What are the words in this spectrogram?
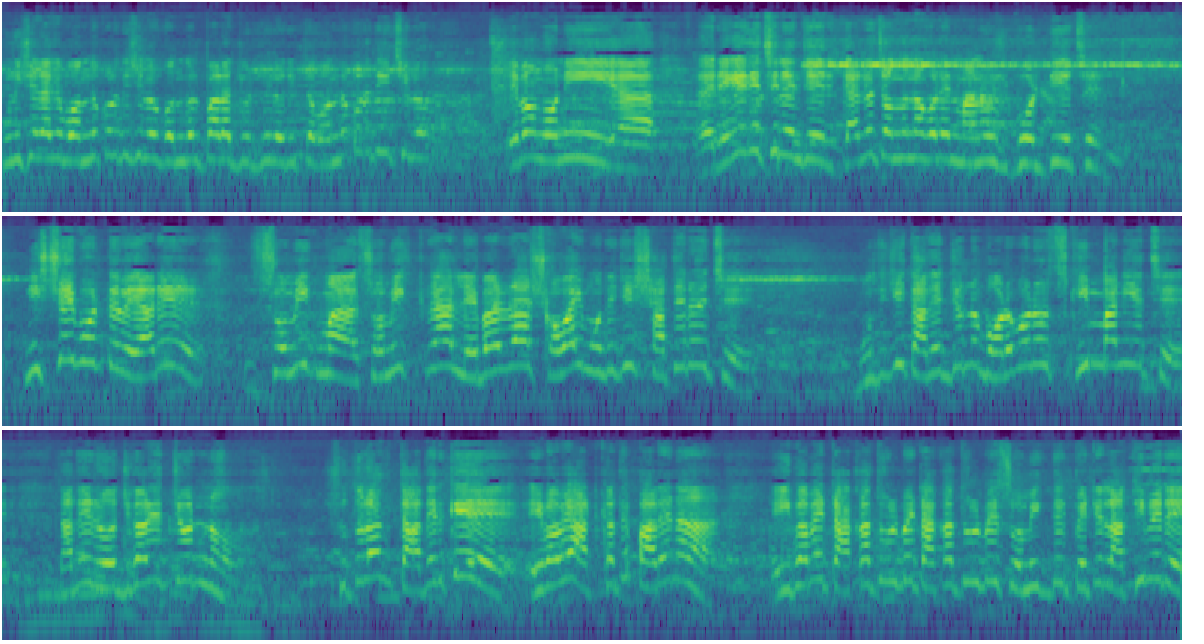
উনিশের আগে বন্ধ করে দিয়েছিল গন্দলপাড়া জুটমিল ওদিকটা বন্ধ করে দিয়েছিল। এবং উনি রেগে গেছিলেন যে কেন চন্দননগরের মানুষ ভোট দিয়েছে। নিশ্চয়ই ভোট দেবে আরে শ্রমিক মা- শ্রমিকরা লেবাররা সবাই মোদিজির সাথে রয়েছে। মোদিজি তাদের জন্য বড় বড় স্কিম বানিয়েছে তাদের রোজগারের জন্য। সুতরাং তাদেরকে এইভাবে আটকাতে পারে না। এইভাবে টাকা তুলবে টাকা তুলবে, শ্রমিকদের পেটে লাথি মেরে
